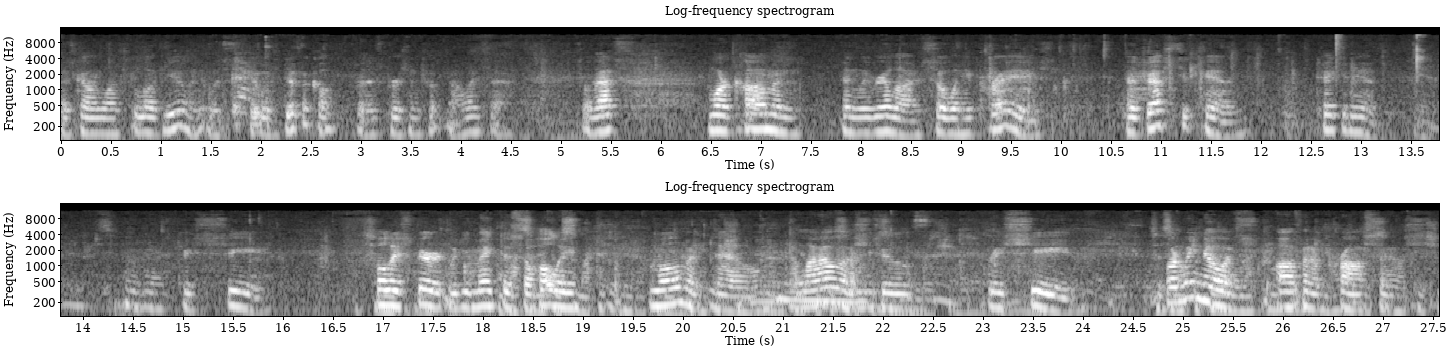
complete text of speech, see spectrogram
as God wants to love you? And it was, it was difficult for this person to acknowledge that. So that's more common than we realize. So when he prays, as best you can, take it in. Receive. Holy Spirit, would you make this a holy moment now? Allow us to receive. Lord, we know it's often a process.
